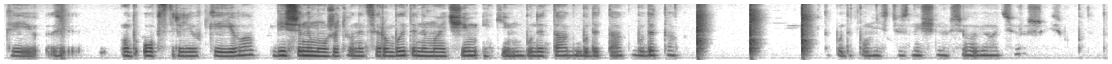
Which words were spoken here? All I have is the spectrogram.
Київ, об- обстрілів Києва. Більше не можуть вони це робити, немає чим і ким. Буде так, буде так, буде так. Та буде повністю знищено всю авіацію рашистську. Буде так.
